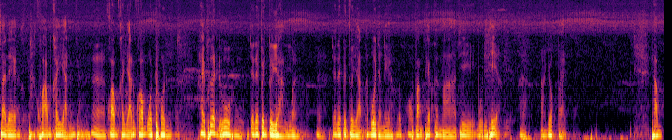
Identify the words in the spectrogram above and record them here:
แสดงความขยันความขยันความอดทน ให้เพื่อนดูจะได้เป็นตัวอย่างมันจะได้เป็นตัวอย่างถ้าพูดอย่างนี้พอฟังเทปท่านมาที่บูดิที่อะ ยกไปทำไป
